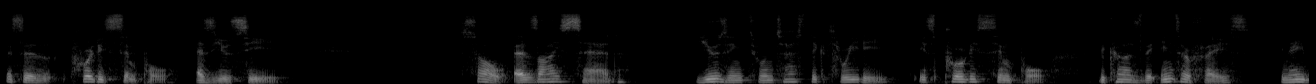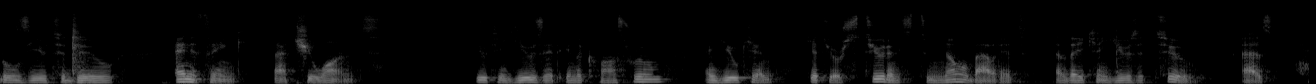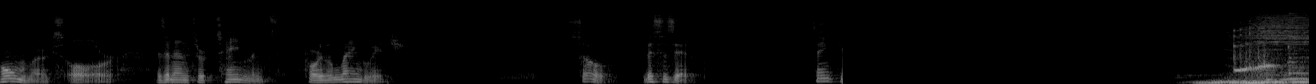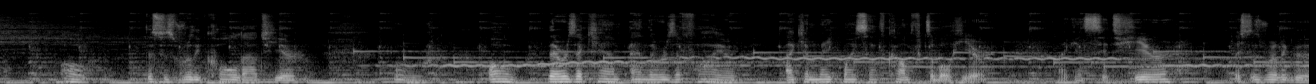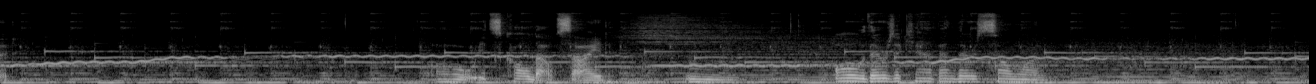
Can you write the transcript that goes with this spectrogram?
This is pretty simple as you see. So, as I said, using Toontastic 3D is pretty simple because the interface enables you to do anything that you want. You can use it in the classroom and you can get your students to know about it and they can use it too as homeworks or as an entertainment for the language. So, this is it. Thank you. Oh, this is really cold out here. Oh, oh, there is a camp and there is a fire. I can make myself comfortable here. I can sit here. This is really good. Oh, it's cold outside. Mm. Oh, there's a camp and there's someone.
